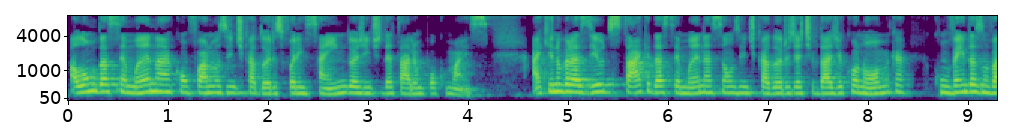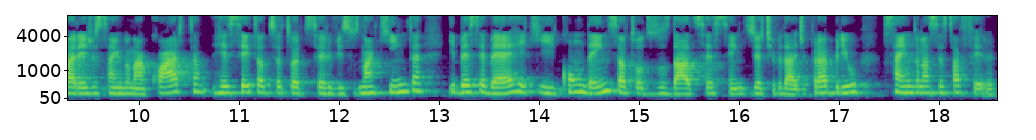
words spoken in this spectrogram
Ao longo da semana, conforme os indicadores forem saindo, a gente detalha um pouco mais. Aqui no Brasil, o destaque da semana são os indicadores de atividade econômica, com vendas no varejo saindo na quarta, receita do setor de serviços na quinta e BCBR, que condensa todos os dados recentes de atividade para abril, saindo na sexta-feira.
